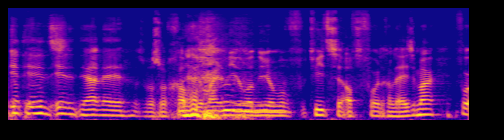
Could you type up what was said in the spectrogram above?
in, in, ja, nee, dat was wel grappig. maar niet om nu om tweets af voor te gaan lezen. Maar voor,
